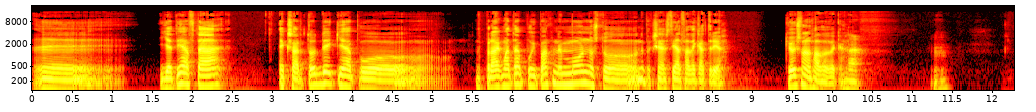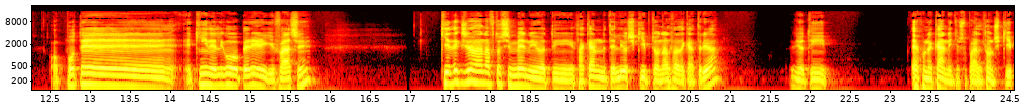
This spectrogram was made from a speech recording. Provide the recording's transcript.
Ε, γιατί αυτά εξαρτώνται και από πράγματα που υπάρχουν μόνο στον επεξεργαστή Α13 και όχι στον Α12 Ναι. Οπότε εκεί είναι λίγο περίεργη η φάση. Και δεν ξέρω αν αυτό σημαίνει ότι θα κάνουν τελείως skip τον Α13 διότι έχουν κάνει και στο παρελθόν skip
